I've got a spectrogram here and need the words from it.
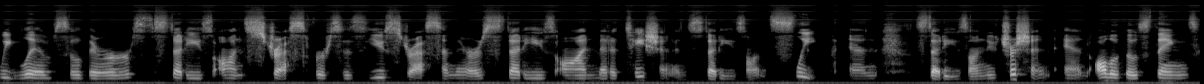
we live. So there are studies on stress versus eustress, and there are studies on meditation, and studies on sleep, and studies on nutrition, and all of those things.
